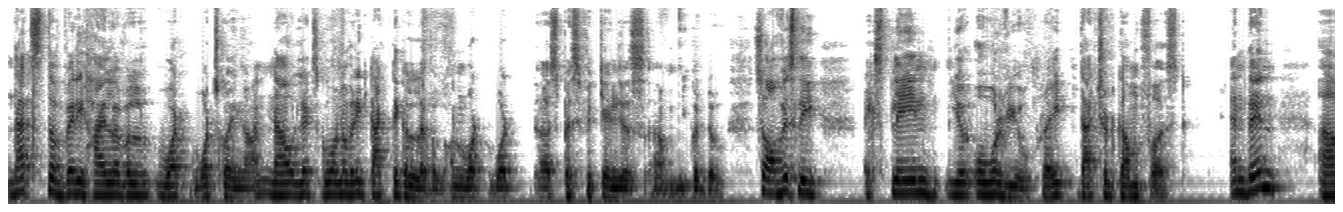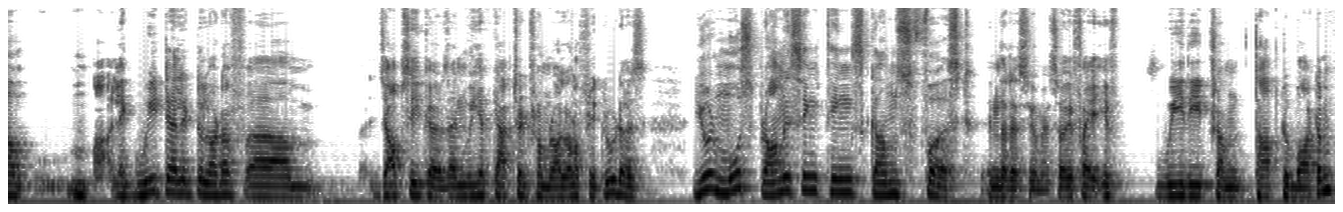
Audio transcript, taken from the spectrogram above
that's the very high level what what's going on. Now let's go on a very tactical level on what what uh, specific changes um, you could do. So obviously explain your overview right? That should come first. And then uh, like we tell it to a lot of um, job seekers and we have captured from a lot of recruiters your most promising things comes first in the resume. So if i if we read from top to bottom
